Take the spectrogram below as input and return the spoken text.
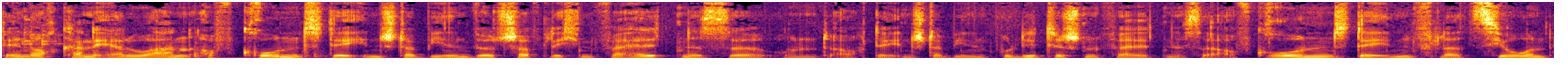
Dennoch kann Erdogan aufgrund der instabilen wirtschaftlichen Verhältnisse und auch der instabilen politischen Verhältnisse, aufgrund der Inflation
